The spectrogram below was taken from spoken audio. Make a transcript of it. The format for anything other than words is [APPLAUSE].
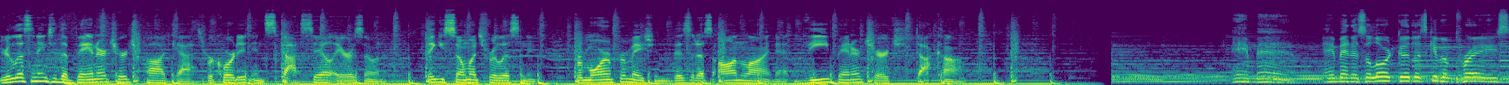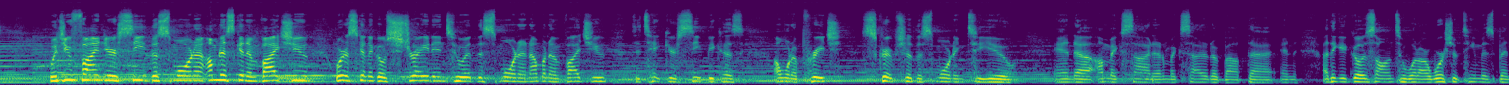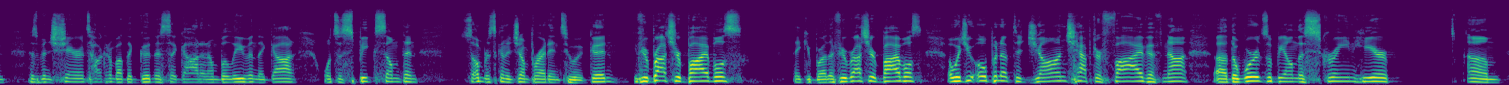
You're listening to the Banner Church podcast recorded in Scottsdale, Arizona. Thank you so much for listening. For more information, visit us online at thebannerchurch.com. Amen. Amen. Is the Lord good? Let's give him praise. Would you find your seat this morning? I'm just going to invite you. We're just going to go straight into it this morning. I'm going to invite you to take your seat because I want to preach scripture this morning to you and uh, I'm excited. I'm excited about that, and I think it goes on to what our worship team has been has been sharing, talking about the goodness of God, and I'm believing that God wants to speak something. So I'm just going to jump right into it. Good. If you brought your Bibles. Thank you, brother. If you brought your Bibles, uh, would you open up to John chapter 5? If not, uh, the words will be on the screen here. Um,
